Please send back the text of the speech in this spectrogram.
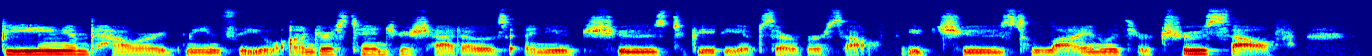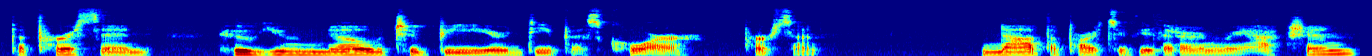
Being empowered means that you understand your shadows and you choose to be the observer self. You choose to line with your true self, the person who you know to be your deepest core person, not the parts of you that are in reaction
